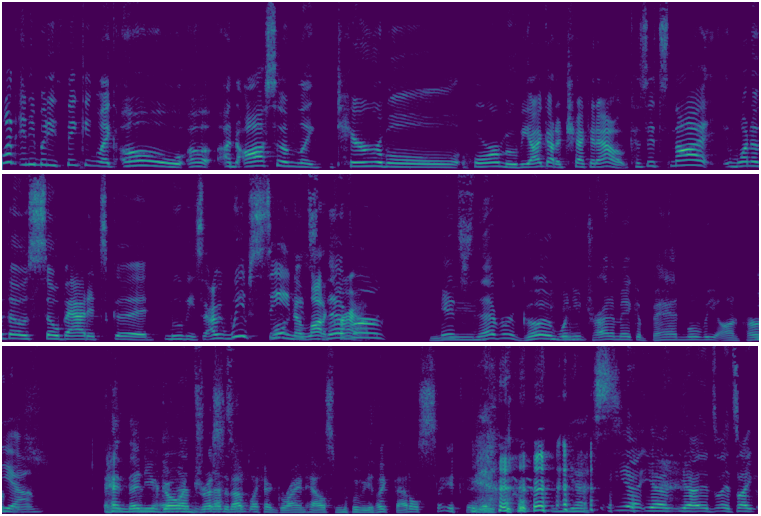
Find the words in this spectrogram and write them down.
want anybody thinking like, "Oh, uh, an awesome like terrible horror movie. I got to check it out" cuz it's not one of those so bad it's good movies. I mean, we've seen Well, a lot of crap. Never, It's never good when Mhm. you try to make a bad movie on purpose. Yeah. and then you and go and that's- dress it up like a grindhouse movie. Like that'll save it. Yes. Yeah, yeah, yeah. It's it's like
